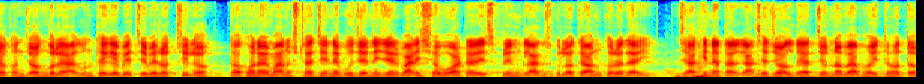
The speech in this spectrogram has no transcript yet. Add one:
যখন জঙ্গলের আগুন থেকে বেঁচে বেরোচ্ছিল তখন ওই মানুষটা জেনে বুঝে নিজের বাড়ির সব ওয়াটার স্প্রিন গ্লাসগুলোকে অন করে দেয়, যা কিনা তার গাছে জল দেওয়ার জন্য ব্যবহৃত হতো।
